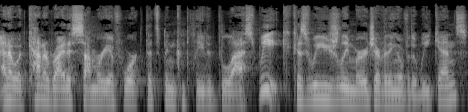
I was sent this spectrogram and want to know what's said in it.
and I would kind of write a summary of work that's been completed the last week because we usually merge everything over the weekends.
